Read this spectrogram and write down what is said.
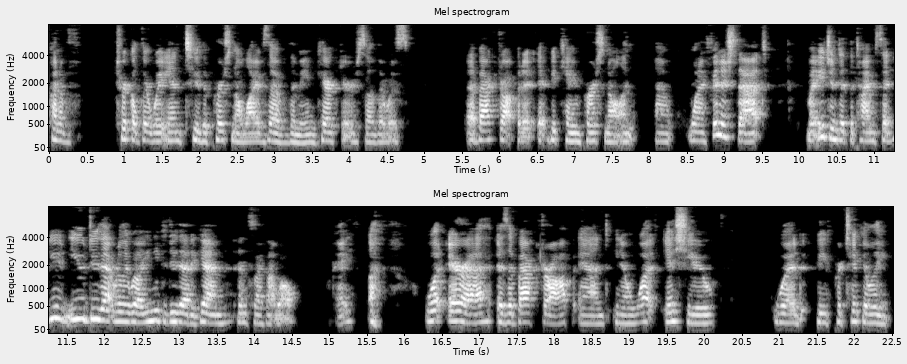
kind of trickled their way into the personal lives of the main characters. So there was a backdrop, but it, it became personal. And uh, when I finished that, my agent at the time said, "You you do that really well. You need to do that again." And so I thought, well, okay, what era is a backdrop, and you know what issue would be particularly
